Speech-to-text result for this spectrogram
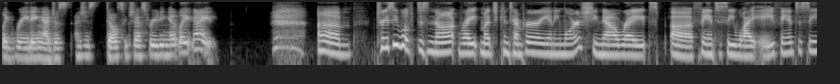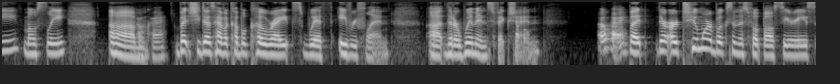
like reading. I just I just don't suggest reading it late night. Um, Tracy Wolff does not write much contemporary anymore. She now writes uh fantasy YA fantasy mostly. Um okay. but she does have a couple co-writes with Avery Flynn uh that are women's fiction. Oh. Okay. But there are two more books in this football series.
